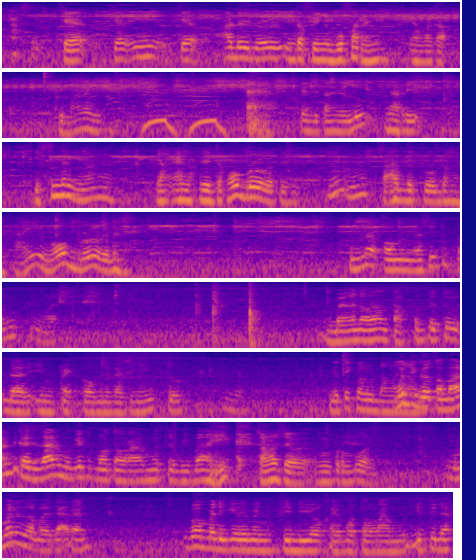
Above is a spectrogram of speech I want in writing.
Asik kayak kayak ini kayak ada itu interviewnya Gofar ini yang kata gimana gitu? Kayak ditanya lu nyari istri ntar gimana? Yang enak diajak ngobrol katanya Mm-mm. saat gue udah ngobrol katanya. Sebenarnya komunikasi itu penting mas. Kebanyakan orang takutnya tuh dari impact komunikasinya itu. Berarti kalau udah gue juga kemarin dikasih saran begitu potong rambut lebih baik. Sama sama perempuan. Kemarin nggak pacaran gue sampai dikirimin video kayak potong rambut gitu dah.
